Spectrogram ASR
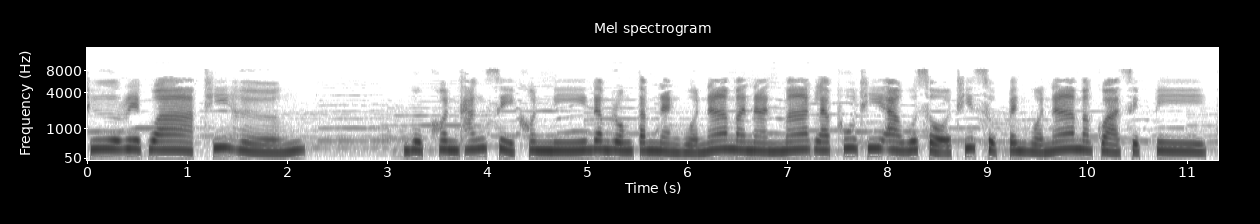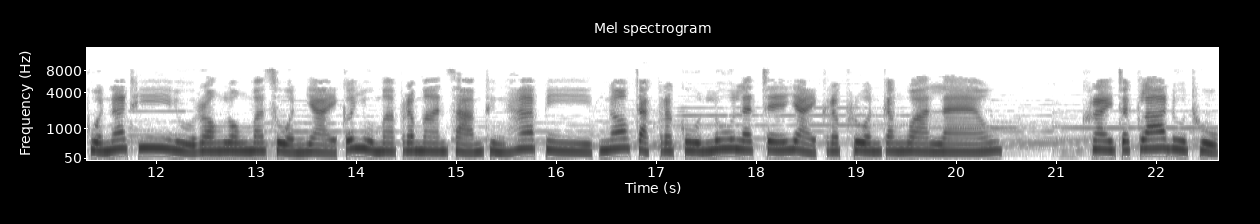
ชื่อเรียกว่า ที่เหิง บุคคลทั้งสี่คนนี้ดำรงตำแหน่งหัวหน้ามานานมากและผู้ที่อาวุโสที่สุดเป็นหัวหน้ามากว่า 10 ปี หัวหน้าที่อยู่รองลงมาส่วนใหญ่ก็อยู่มาประมาณ 3-5 ปี นอกจากตระกูลลู่และเจ๊ใหญ่กระพรวนกังวานแล้ว ใครจะกล้าดูถูก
